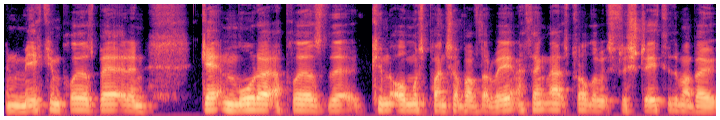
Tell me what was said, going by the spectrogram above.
and making players better and getting more out of players that can almost punch above their weight. And I think that's probably what's frustrated him about,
